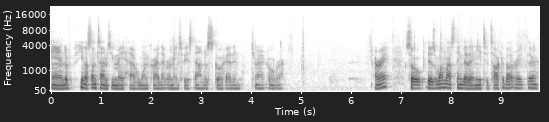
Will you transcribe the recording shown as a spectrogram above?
And if, you know, sometimes you may have one card that remains face down, just go ahead and turn it over. All right, so there's one last thing that I need to talk about right there,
